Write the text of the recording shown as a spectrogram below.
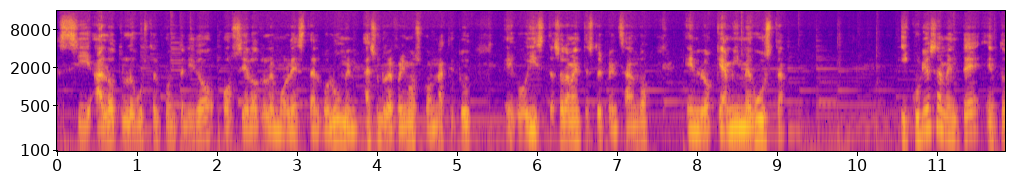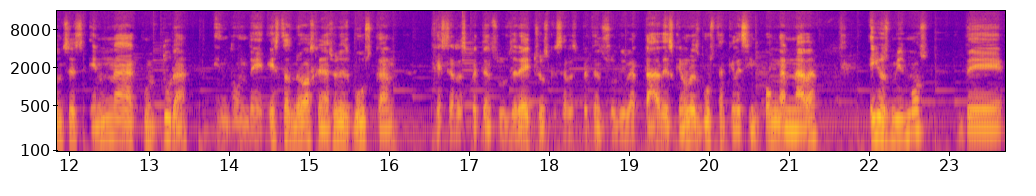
si al otro le gusta el contenido o si al otro le molesta el volumen. A eso nos referimos con una actitud egoísta. Solamente estoy pensando en lo que a mí me gusta. Y curiosamente, entonces, en una cultura en donde estas nuevas generaciones buscan que se respeten sus derechos, que se respeten sus libertades, que no les gusta que les impongan nada, ellos mismos de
